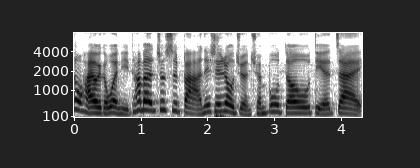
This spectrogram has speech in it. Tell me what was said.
那我还有一个问题，他们就是把那些肉卷全部都叠在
